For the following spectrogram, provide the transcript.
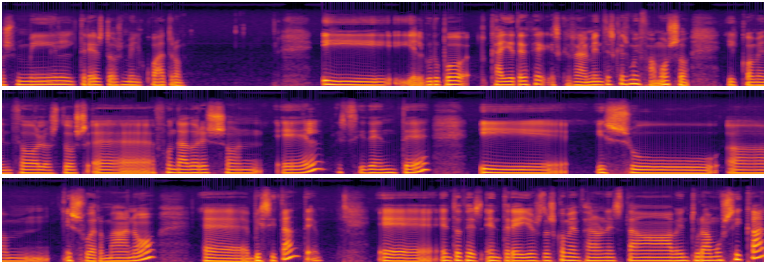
2003-2004. Y, el grupo Calle 13 es que realmente es que es muy famoso. Y comenzó los dos eh, fundadores son él residente y, y su um, y su hermano eh, visitante. Eh, entonces entre ellos dos comenzaron esta aventura musical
